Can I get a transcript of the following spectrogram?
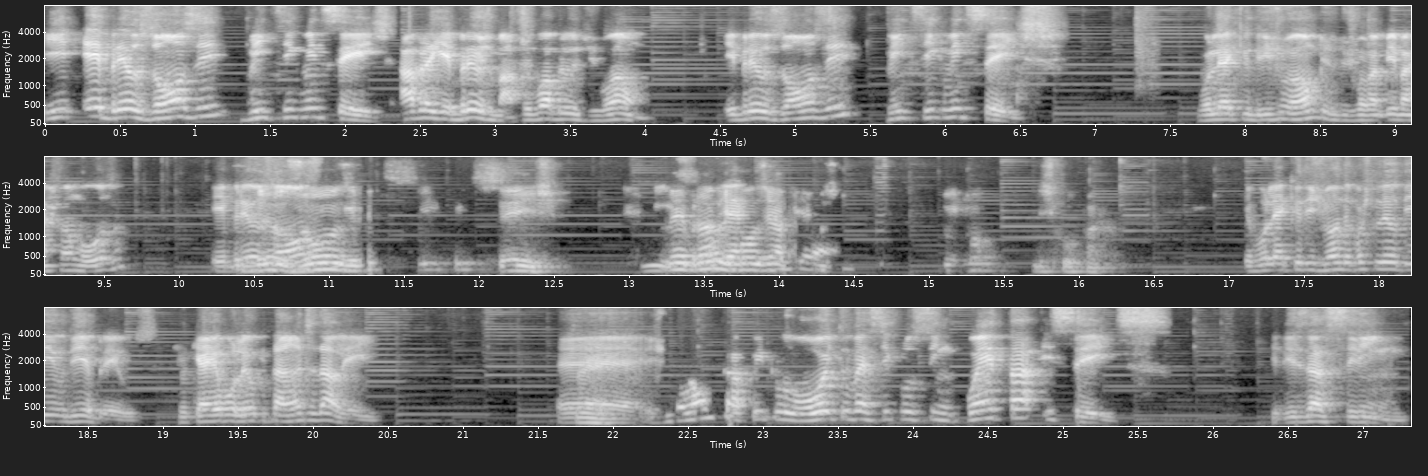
e Hebreus 11, 25 e 26. Abre aí Hebreus, Marcos, eu vou abrir o de João. Hebreus 11, 25 e 26. Vou ler aqui o de João, que o de João é bem mais famoso. Hebreus, Hebreus 11, 11, 25 e 26. Isso, Lembrando, irmãos, já... Desculpa. Eu vou ler aqui o de João, depois tu lê o de, o de Hebreus. Porque aí eu vou ler o que está antes da lei. É, é. João capítulo 8, versículo 56. Que diz assim:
